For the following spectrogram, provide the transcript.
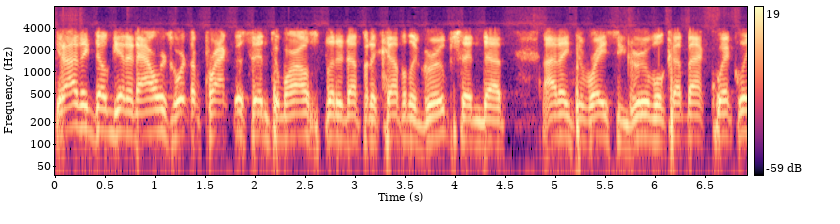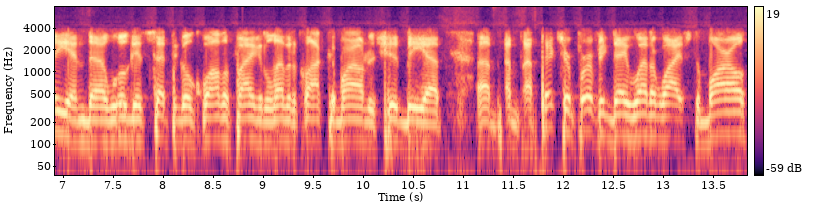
you know, I think they'll get an hour's worth of practice in tomorrow, split it up in a couple of groups, and uh, I think the racing groove will come back quickly, and uh, we'll get set to go qualifying at 11 o'clock tomorrow. And it should be a, a, a picture perfect day weather-wise tomorrow.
